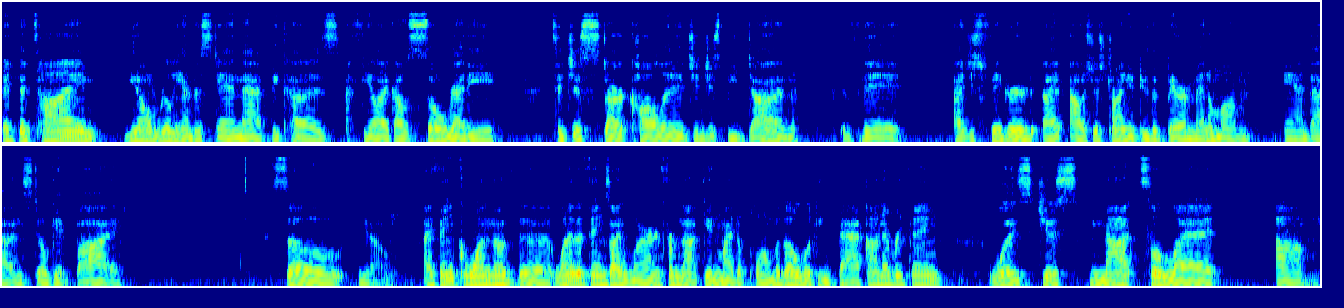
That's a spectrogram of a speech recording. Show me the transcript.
at the time, you don't really understand that because I feel like I was so ready to just start college and just be done that I just figured I, I was just trying to do the bare minimum and uh, and still get by. So, you know, I think one of the one of the things I learned from not getting my diploma though, looking back on everything, was just not to let um,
